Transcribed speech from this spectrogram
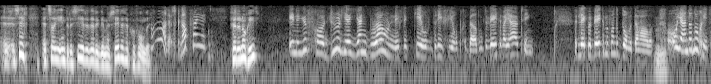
Eh, zeg, het zal je interesseren dat ik de Mercedes heb gevonden. Oh, dat is knap van je. Verder nog iets? Een juffrouw Julia Young Brown heeft een keer of drie, vier opgebeld om te weten waar je uithing. Het leek me beter me van de domme te houden. Oh ja, en dan nog iets.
